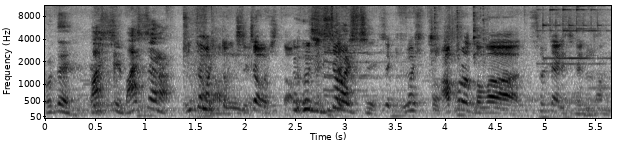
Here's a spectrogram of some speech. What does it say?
어때? 맛있지? 맛있잖아. 진짜 맛있다 근데. 진짜 맛있다. 진짜 맛있지? 진짜 개맛있다. 앞으로 너가 술자리 제주 삼봉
